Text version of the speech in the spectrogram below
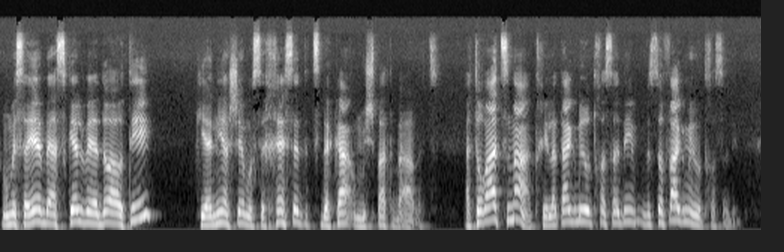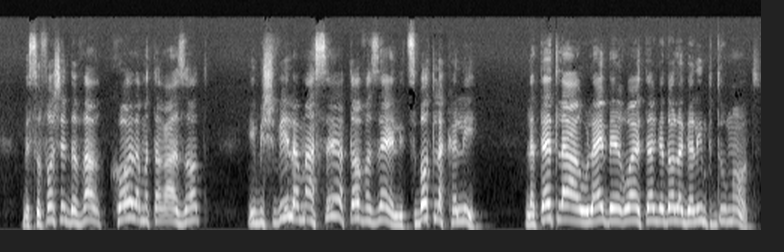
הוא מסיים בהשכל וידוע אותי, כי אני השם עושה חסד, צדקה ומשפט בארץ. התורה עצמה, תחילתה גמילות חסדים וסופה גמילות חסדים. בסופו של דבר כל המטרה הזאת היא בשביל המעשה הטוב הזה, לצבות לה כלי. לתת לה אולי באירוע יותר גדול עגלים פדומות.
